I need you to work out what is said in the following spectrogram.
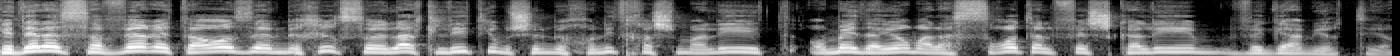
כדי לסבר את האוזן, מחיר סוללת ליתיום של מכונית חשמלית עומד היום על עשרות אלפי שקלים וגם יותר.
